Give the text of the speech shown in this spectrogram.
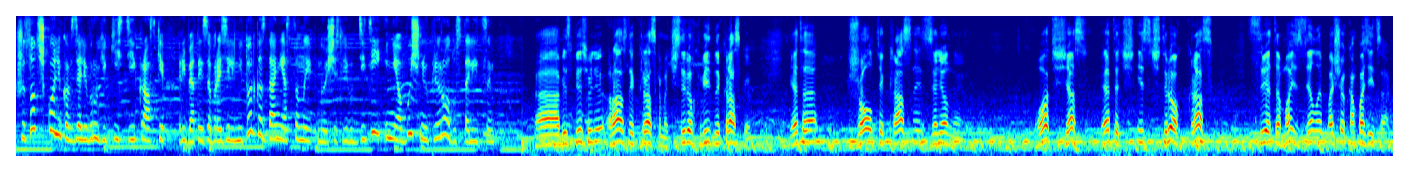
600 школьников взяли в руки кисти и краски. Ребята изобразили не только здание Астаны, но и счастливых детей и необычную природу столицы. Обеспечивали разными красками, четырех видных красками. Это желтый, красный, зеленый. Вот сейчас это из четырех красок цвета мы сделаем большую композицию.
